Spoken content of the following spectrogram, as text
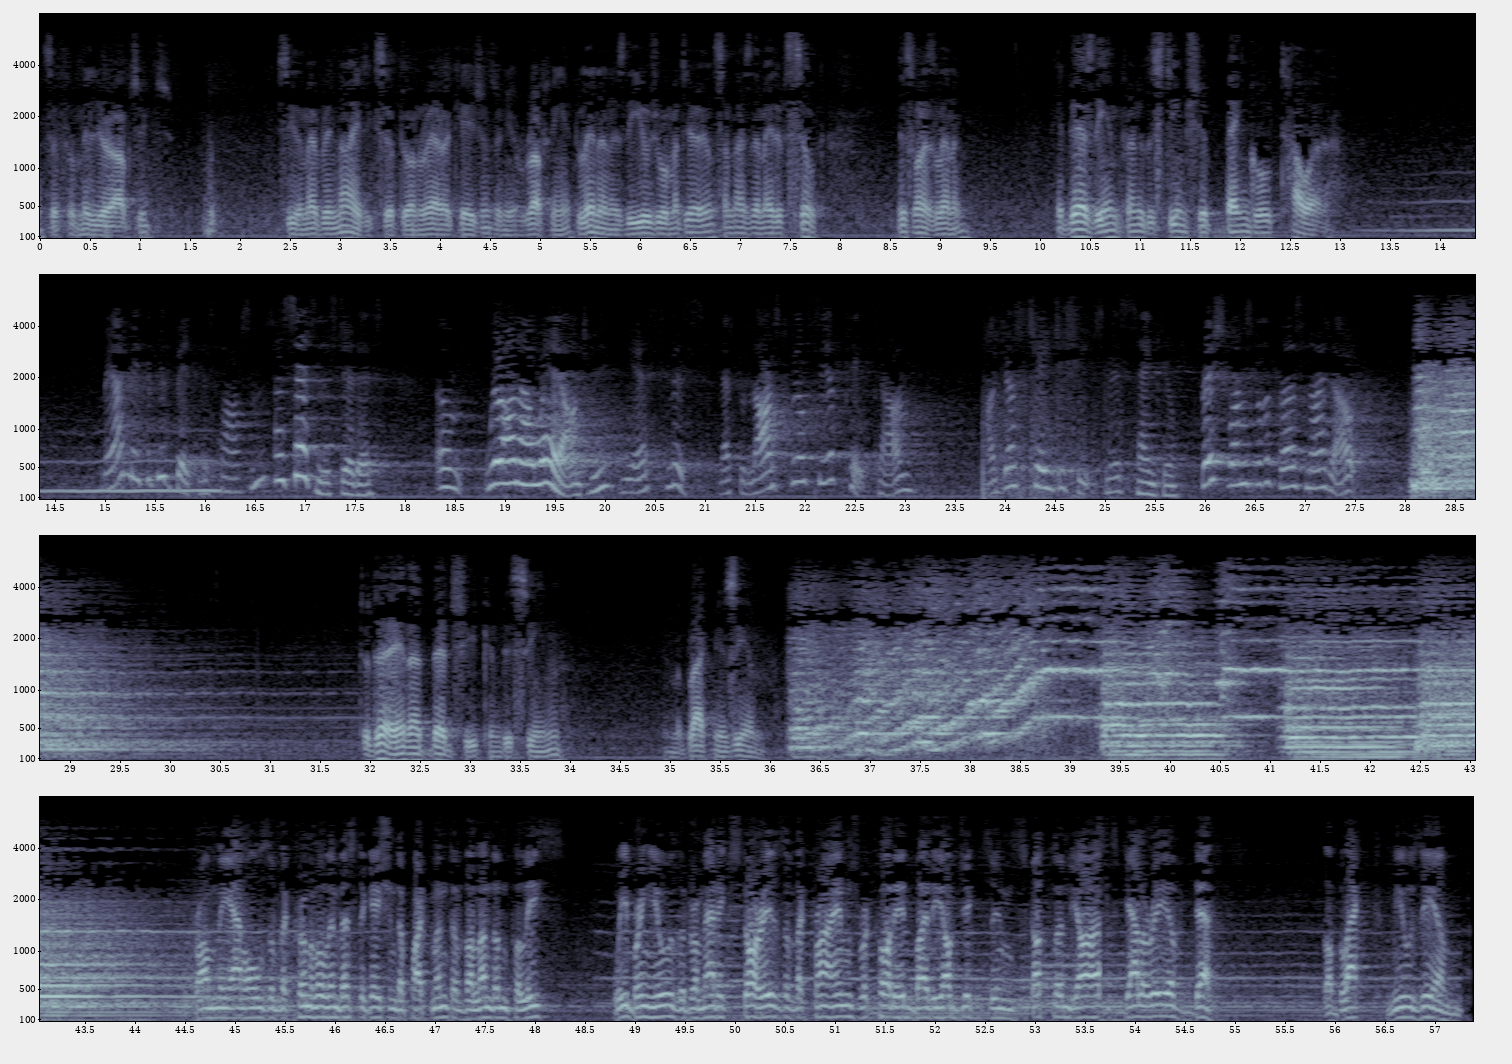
That's a familiar object. You see them every night, except on rare occasions when you're roughing it. Linen is the usual material. Sometimes they're made of silk. This one is linen. It bears the imprint of the steamship Bengal Tower. May I make up your bed, Miss Parsons? Oh, certainly, stewardess. Um, we're on our way, aren't we? Yes, miss. That's the last we'll see of Cape Town. I'll just change your sheets, miss. Thank you. Fresh ones for the first night out. Today, that bed sheet can be seen in the Black Museum. From the annals of the Criminal Investigation Department of the London Police, we bring you the dramatic stories of the crimes recorded by the objects in Scotland Yard's Gallery of Death, the Black Museum.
